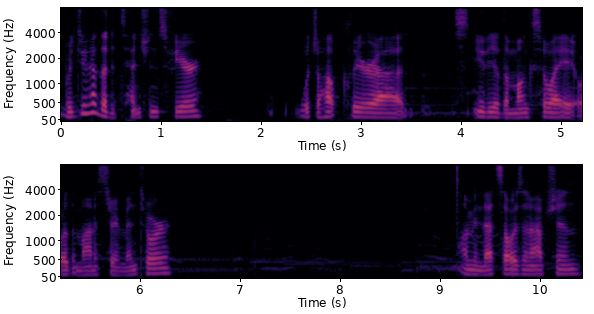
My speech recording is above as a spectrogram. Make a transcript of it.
we do have the detention sphere, which will help clear uh, either the monks away or the monastery mentor. I mean, that's always an option.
